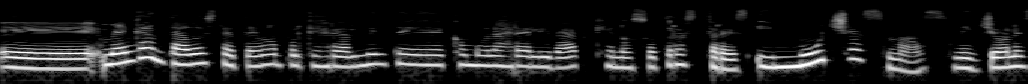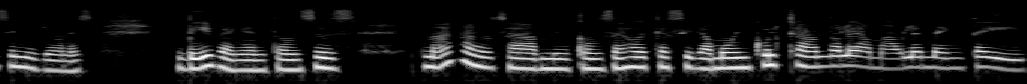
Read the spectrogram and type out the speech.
Eh, me ha encantado este tema porque realmente es como la realidad que nosotras tres y muchas más, millones y millones, viven. Entonces, nada, o sea, mi consejo es que sigamos inculcándole amablemente y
